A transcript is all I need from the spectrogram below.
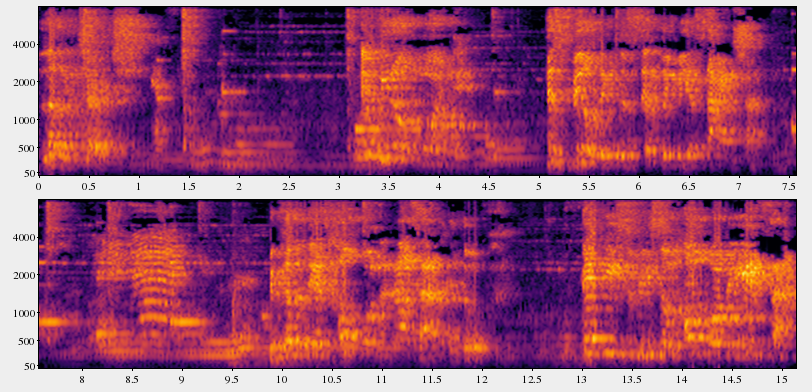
loving church. And we don't want this building to simply be a sign shop. Because if there's hope on the outside of the door, there needs to be some hope on the inside.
